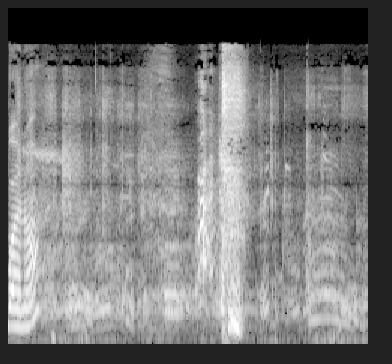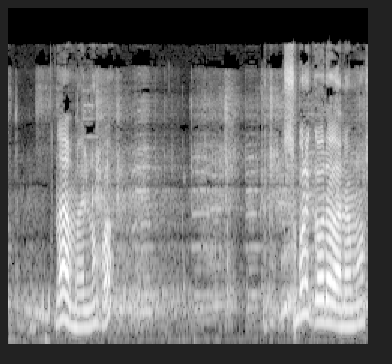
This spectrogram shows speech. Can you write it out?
Bueno. Nada mal, ¿no va? Se supone que ahora ganamos.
